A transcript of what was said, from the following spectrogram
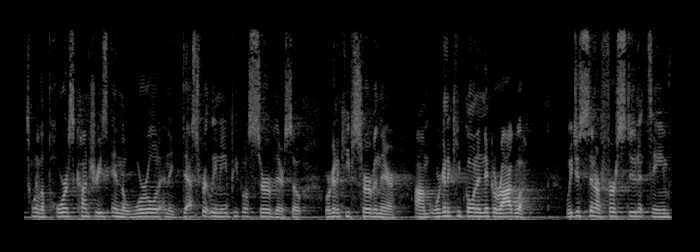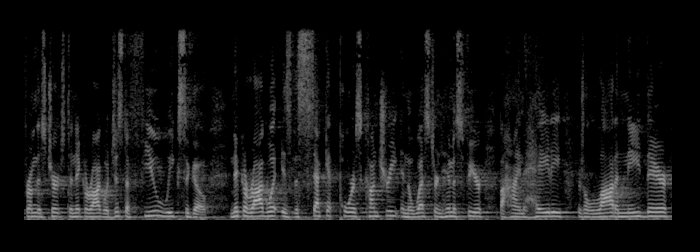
It's one of the poorest countries in the world, and they desperately need people to serve there. So we're going to keep serving there. Um, we're going to keep going to Nicaragua. We just sent our first student team from this church to Nicaragua just a few weeks ago. Nicaragua is the second poorest country in the Western Hemisphere behind Haiti. There's a lot of need there,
